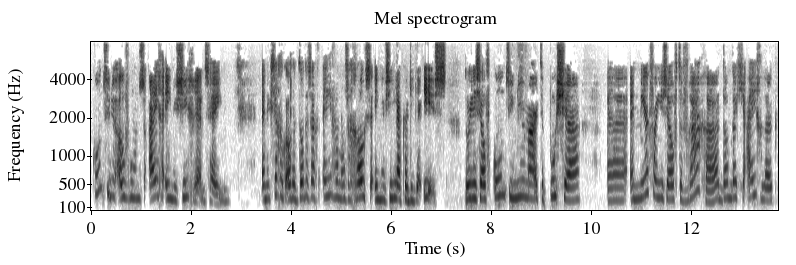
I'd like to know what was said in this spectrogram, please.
continu over onze eigen energiegrens heen. En ik zeg ook altijd, dat is echt een van onze grootste energielekker die er is. Door jezelf continu maar te pushen uh, en meer van jezelf te vragen dan dat je eigenlijk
